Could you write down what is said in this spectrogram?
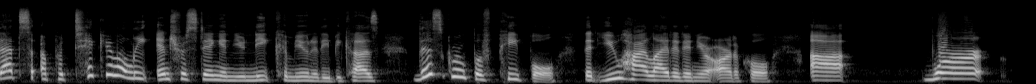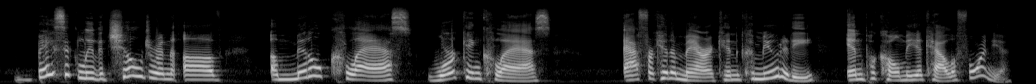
That's a particularly interesting and unique community because this group of people that you highlighted in your article uh, were basically the children of a middle class, working class African American community in Pacoima, California.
